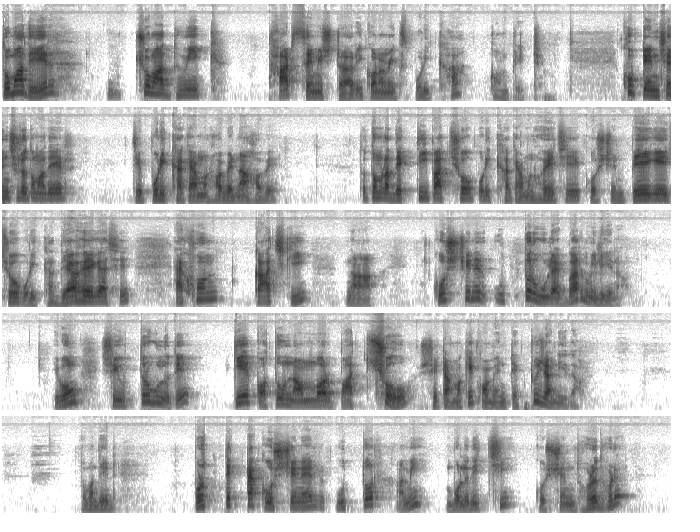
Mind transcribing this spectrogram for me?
তোমাদের উচ্চ মাধ্যমিক থার্ড সেমিস্টার ইকোনমিক্স পরীক্ষা কমপ্লিট খুব টেনশন ছিল তোমাদের যে পরীক্ষা কেমন হবে, না হবে। তো তোমরা দেখতেই পাচ্ছ পরীক্ষা কেমন হয়েছে কোশ্চেন পেয়ে গিয়েছো, পরীক্ষা দেওয়া হয়ে গেছে। এখন কাজ কি? না কোশ্চেনের উত্তরগুলো একবার মিলিয়ে নাও। এবং সেই উত্তরগুলোতে কে কত নম্বর পাচ্ছ সেটা আমাকে কমেন্টে একটু জানিয়ে দাও। তোমাদের প্রত্যেকটা কোশ্চেনের উত্তর আমি বলে দিচ্ছি, কোশ্চেন ধরে ধরে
